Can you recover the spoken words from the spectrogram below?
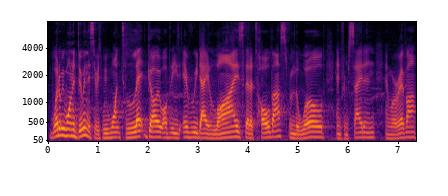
what do we want to do in this series? We want to let go of these everyday lies that are told us from the world and from Satan and wherever.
